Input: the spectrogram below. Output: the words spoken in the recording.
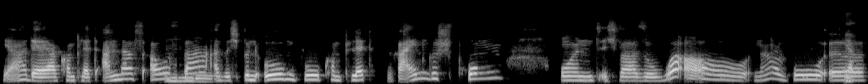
ja, der ja komplett anders aussah. Mhm. Also ich bin irgendwo komplett reingesprungen und ich war so, wow, ne, wo, äh, ja.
